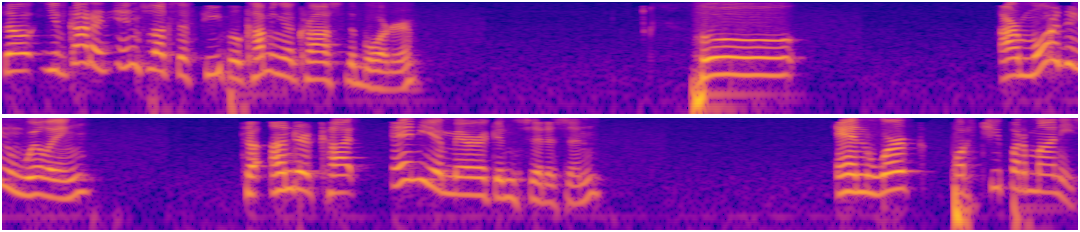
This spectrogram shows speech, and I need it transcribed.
So you've got an influx of people coming across the border who are more than willing to undercut any American citizen and work por cheaper manis.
